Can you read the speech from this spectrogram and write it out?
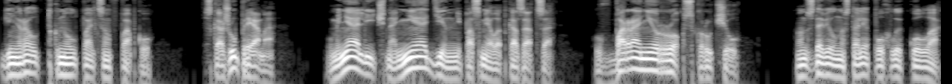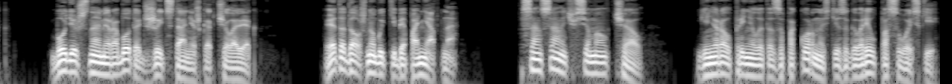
Генерал ткнул пальцем в папку. «Скажу прямо. У меня лично ни один не посмел отказаться. В бараний рог скручу». Он сдавил на столе пухлый кулак. «Будешь с нами работать, жить станешь как человек. Это должно быть тебе понятно». Сан Саныч все молчал. Генерал принял это за покорность и заговорил по-свойски.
